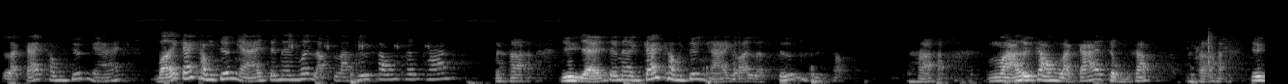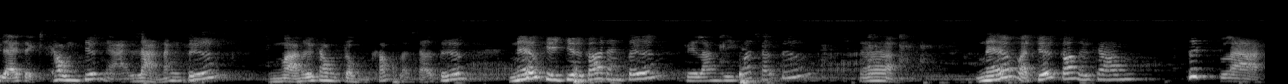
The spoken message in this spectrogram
Là cái không chướng ngại. Bởi cái không chướng ngại cho nên mới lập là hư không thơm tháng. Như vậy cho nên cái không chướng ngại gọi là tướng hư không. Mà hư không là cái trùng khắp như vậy thì không chướng ngại là năng tướng. Mà hư không trùng khắp là sở tướng. Nếu khi chưa có năng tướng thì làm gì có sở tướng? À, nếu mà trước có hư không tức là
